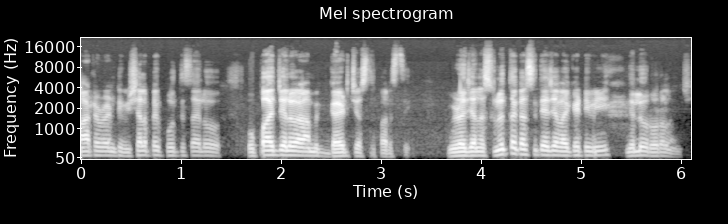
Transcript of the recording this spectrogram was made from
మాట్లాడేటువంటి విషయాలపై పూర్తి స్థాయిలో ఉపాధ్యాయులు ఆమెకు గైడ్ చేస్తున్న పరిస్థితి. వీడియో జర్నలిస్ట్ సునీత కలిసి Teja YK TV Nellore rural నుంచి.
